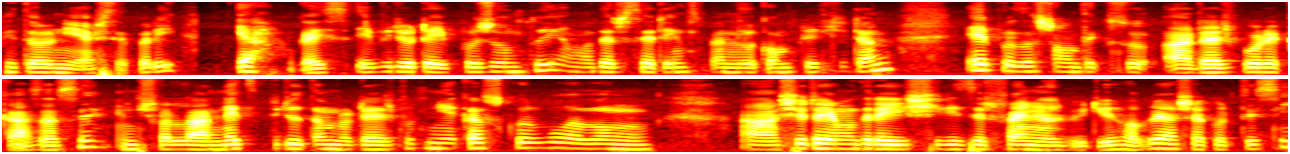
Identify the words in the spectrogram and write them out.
ভিতরে নিয়ে আসতে পারি। ইয়া গাইস এই ভিডিওটা এই পর্যন্তই। আমাদের সেটিংস প্যানেল কমপ্লিটলি ডান এরপর জাস্ট আমাদের কিছু ড্যাশবোর্ডে কাজ আছে। ইনশাল্লাহ নেক্সট ভিডিওতে আমরা ড্যাশবোর্ড নিয়ে কাজ করব এবং সেটাই আমাদের এই সিরিজের ফাইনাল ভিডিও হবে, আশা করতেছি।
